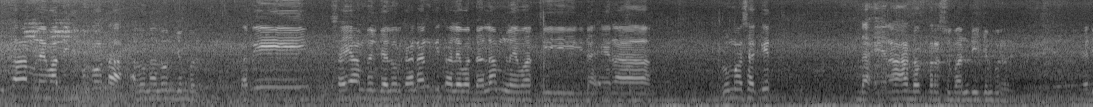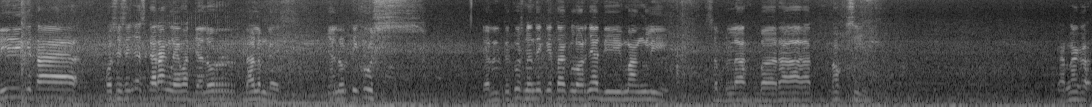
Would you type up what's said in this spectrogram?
kita melewati Jember kota, alun-alun Jember. Tapi saya ambil jalur kanan, kita lewat dalam, lewat di daerah rumah sakit daerah Dr. Subandi Jember. Jadi kita posisinya sekarang lewat jalur dalam guys, jalur tikus. Jalur tikus nanti kita keluarnya di Mangli sebelah barat Roksi. Karena ka-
